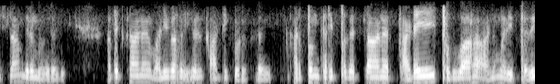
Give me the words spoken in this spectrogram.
இஸ்லாம் விரும்புகிறது. அதற்கான வழிவகைகள் காட்டிக் கொடுக்கிறது. கற்பம் தரிப்பதற்கான தடையை பொதுவாக அனுமதிப்பது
